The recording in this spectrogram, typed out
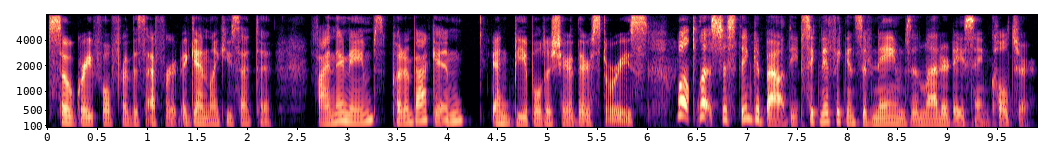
So grateful for this effort. Again, like you said, to find their names, put them back in, and be able to share their stories. Well, let's just think about the significance of names in Latter day Saint culture.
